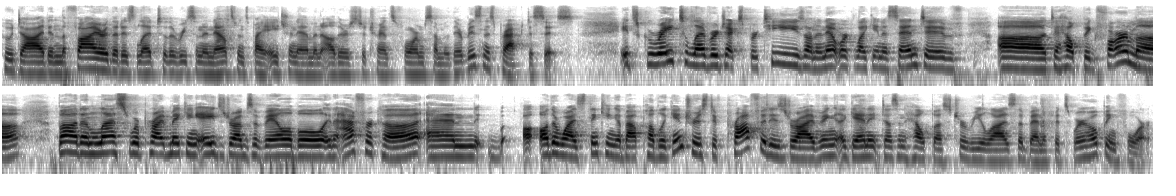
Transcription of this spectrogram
who died in the fire that has led to the recent announcements by H&M and others to transform some of their business practices. It's great to leverage expertise on a network like Innocentive uh, to help big pharma, but unless we're making AIDS drugs available in Africa and otherwise thinking about public interest, if profit is driving, again, it doesn't help us to realize the benefits we're hoping for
